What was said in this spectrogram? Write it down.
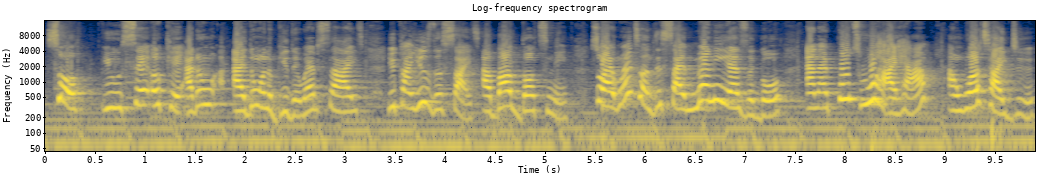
So you say, okay, I don't, I don't want to build a website. You can use the site, about.me. So I went on this site many years ago and I put who I am and what I do.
